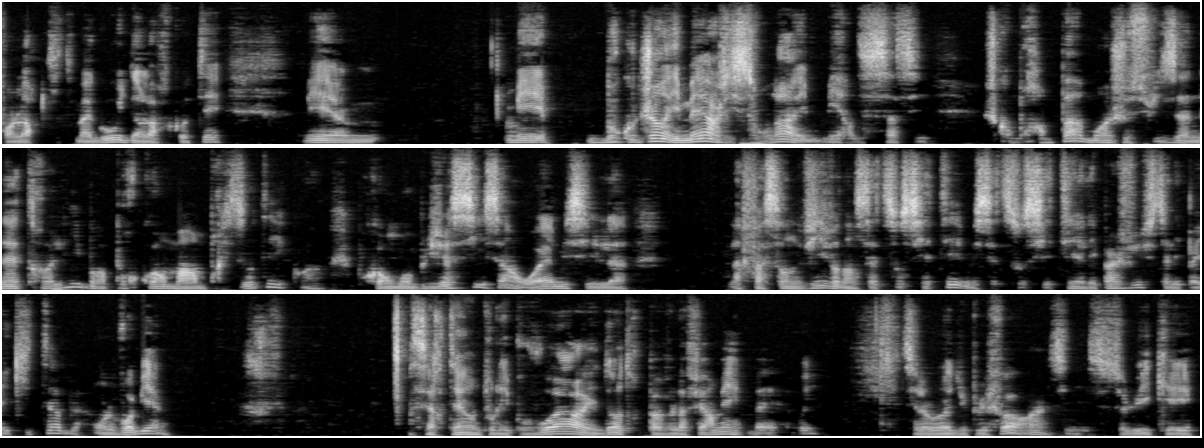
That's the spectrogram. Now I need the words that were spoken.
font leur petite magouille dans leur côté, mais mais beaucoup de gens émergent, ils sont là et merde, ça c'est je comprends pas, moi je suis un être libre, pourquoi on m'a emprisonné, quoi? Pourquoi on m'oblige à ci, ça? Ouais, mais c'est la, façon de vivre dans cette société, mais cette société elle est pas juste, elle est pas équitable, on le voit bien. Certains ont tous les pouvoirs et d'autres peuvent la fermer. Ben oui, c'est la loi du plus fort, hein. c'est celui qui est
